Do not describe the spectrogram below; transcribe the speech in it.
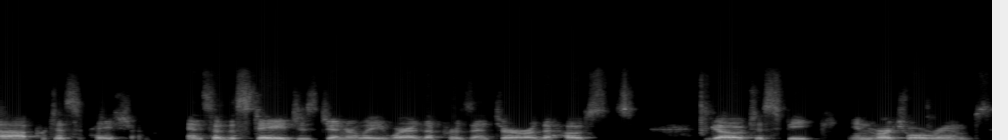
uh, participation. And so the stage is generally where the presenter or the hosts go to speak in virtual rooms.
